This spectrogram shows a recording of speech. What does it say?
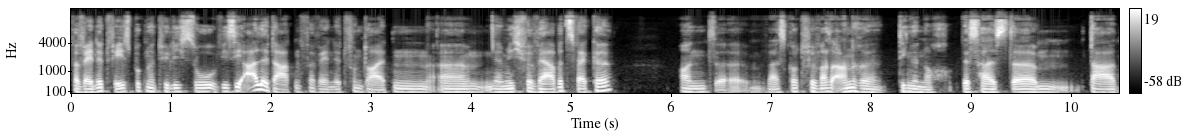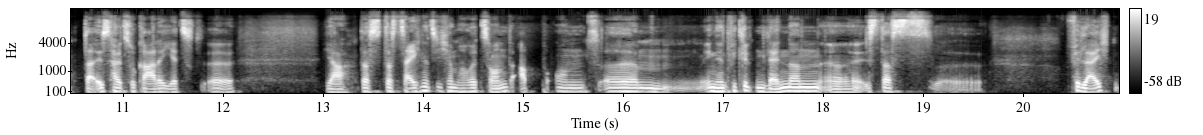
verwendet Facebook natürlich so, wie sie alle Daten verwendet von Leuten, ähm, nämlich für Werbezwecke und äh, weiß Gott für was andere Dinge noch. Das heißt, ähm, da, da ist halt so gerade jetzt äh, ja, das, das zeichnet sich am Horizont ab und ähm, in entwickelten Ländern äh, ist das äh, vielleicht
